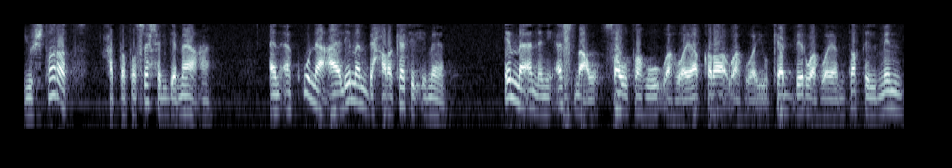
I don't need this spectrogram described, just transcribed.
يشترط حتى تصح الجماعة أن أكون عالما بحركات الإمام إما أنني أسمع صوته وهو يقرأ وهو يكبر وهو ينتقل من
